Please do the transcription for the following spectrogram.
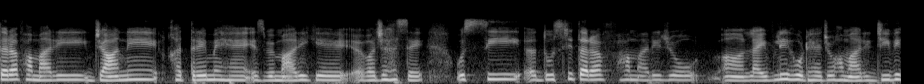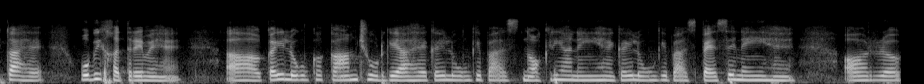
तरफ़ हमारी जानें ख़तरे में हैं इस बीमारी के वजह से, उसी, दूसरी तरफ़ हमारी जो लाइवलीहुड है, जो हमारी जीविका है, वो भी ख़तरे में है। कई लोगों का काम छूट गया है, कई लोगों के पास नौकरियाँ नहीं हैं, कई लोगों के पास पैसे नहीं हैं। और,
